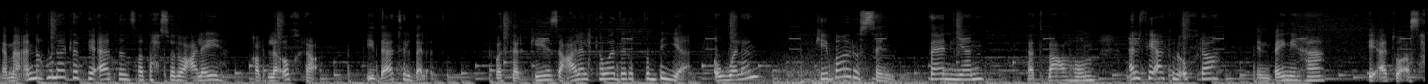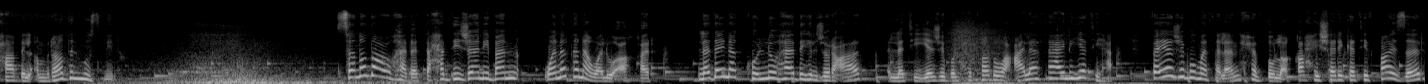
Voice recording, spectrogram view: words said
كما أن هناك فئات ستحصل عليه قبل أخرى في ذات البلد. والتركيز على الكوادر الطبية أولاً كبار السن ثانياً تتبعهم الفئات الأخرى من بينها فئة أصحاب الأمراض المزمنة. سنضع هذا التحدي جانبا ونتناول آخر. لدينا كل هذه الجرعات التي يجب الحفاظ على فاعليتها. فيجب مثلا حفظ لقاح شركة فايزر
